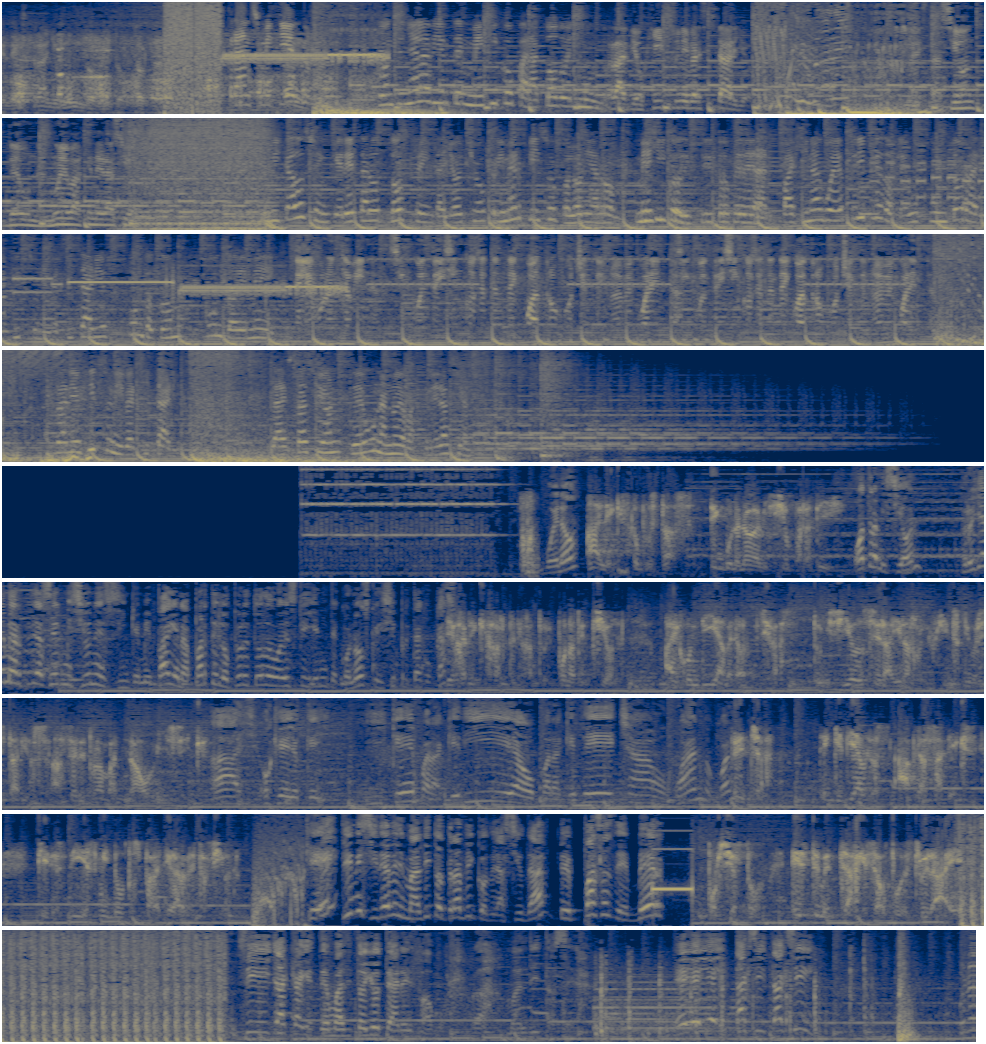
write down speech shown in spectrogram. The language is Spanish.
El extraño mundo del doctor. Transmitiendo. Con señal abierta en México para todo el mundo. Radio Hits Universitario. La estación de una nueva generación. Ubicados en Querétaro 238, primer piso, Colonia Roma, México, Distrito Federal. Página web www.radiohitsuniversitarios.com.mx. Teléfono en cabina 5574-8940. 5574-8940. Radio Hits Universitarios. La estación de una nueva generación. Bueno, Alex, ¿cómo estás? Tengo una nueva misión para ti. ¿otra misión? Pero ya me harté de hacer misiones sin que me paguen. Aparte, lo peor de todo es que ya ni te conozco y siempre te hago caso. Deja de quejarte, Alejandro, y pon atención. Algún día me lo anunciarás. Tu misión será ir a los recintos universitarios a hacer el programa Now Music. Ay, ok, ok. ¿Y qué? ¿Para qué día? ¿O para qué fecha? ¿O cuándo? ¿Cuándo? Fecha. ¿De qué diablos hablas, Alex? Tienes 10 minutos para llegar a la estación. ¿Qué? ¿Tienes idea del maldito tráfico de la ciudad? ¿Te pasas de ver? Por cierto, este mensaje se autodestruirá, ¿eh? Sí, ya cállate, maldito, yo te haré el favor. Ah, maldita sea. ¡Ey, ey, ey! ¡Taxi, taxi!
